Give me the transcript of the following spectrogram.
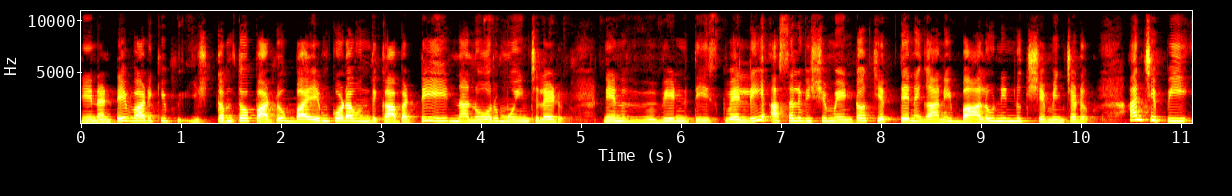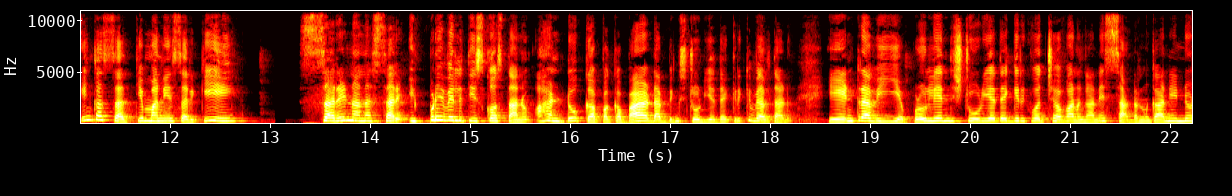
నేనంటే వాడికి ఇష్టంతో పాటు భయం కూడా ఉంది కాబట్టి నా నోరు మూయించలేడు. నేను వీడిని తీసుకువెళ్ళి అసలు విషయం ఏంటో చెప్తేనే కానీ బాలు నిన్ను క్షమించడు అని చెప్పి ఇంకా సత్యం అనేసరికి సరే నాన్న సరే ఇప్పుడే వెళ్ళి తీసుకొస్తాను అంటూ గబగబా డబ్బింగ్ స్టూడియో దగ్గరికి వెళ్తాడు. ఏంటి రవి ఎప్పుడు లేని స్టూడియో దగ్గరికి వచ్చావు అనగానే సడన్గా నిన్ను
